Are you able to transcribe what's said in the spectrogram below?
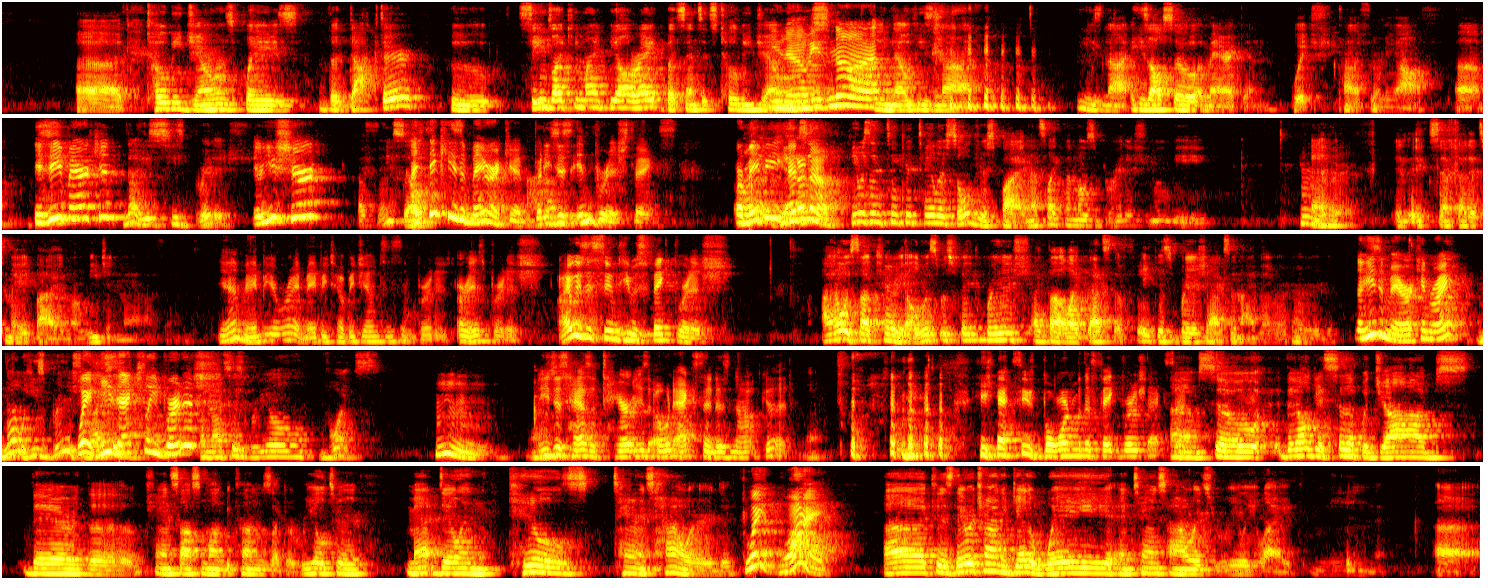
Uh, Toby Jones plays the doctor, who seems like he might be all right, but since it's Toby Jones, you know he's not. you know he's not. he's not. He's also American, which kind of threw me off Um, Is he American? no, he's he's British. Are you sure? I think so. I think he's American, but he's just in British things. Or maybe I don't in- know. He was in Tinker Tailor Soldier Spy, and that's like the most British movie Hmm. ever, except that it's made by a Norwegian man. I think. Yeah, maybe you're right. Maybe Toby Jones isn't British or is British. I always assumed he was fake British. I always thought Cary Elwes was fake British. I thought like that's the fakest British accent I've ever heard. No, he's American, right? No, he's British. Wait, he's his- actually British? and that's his real voice. Hmm. He just has a ter- his own accent is not good. he has he's born with a fake British accent. Um, so they all get set up with jobs. There, the Chan Sossamon becomes like a realtor. Matt Dillon kills Terrence Howard Wait, why? because they were trying to get away, and Terrence Howard's really like mean uh,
